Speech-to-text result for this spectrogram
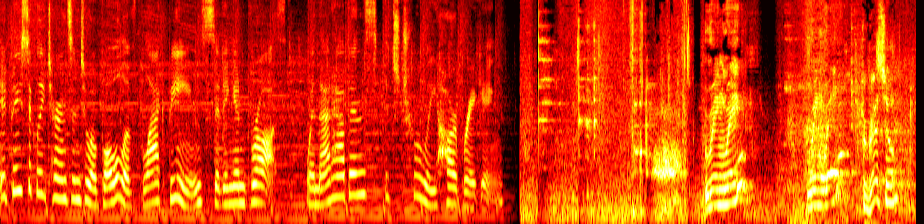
it basically turns into a bowl of black beans sitting in broth. When that happens, it's truly heartbreaking. Ring ring? Ring ring? Progresso.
